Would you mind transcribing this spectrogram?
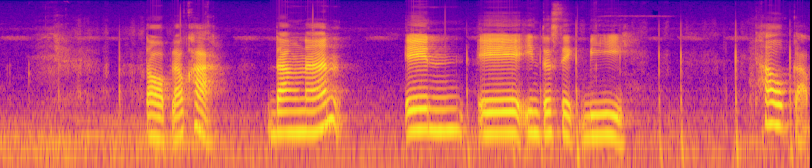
90 ตอบแล้วค่ะ ดังนั้น NA intersect B เท่ากับ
